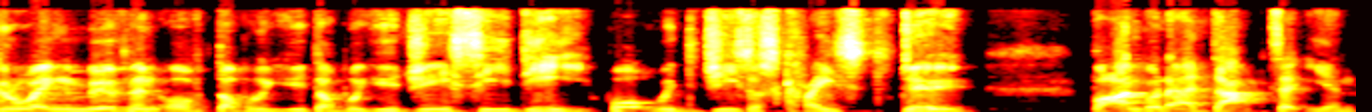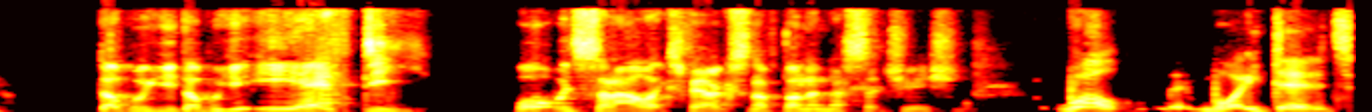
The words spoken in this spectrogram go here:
growing movement of WWJCD. What would Jesus Christ do? But I'm going to adapt it, Ian. WWAFD. What would Sir Alex Ferguson have done in this situation? Well, what he did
